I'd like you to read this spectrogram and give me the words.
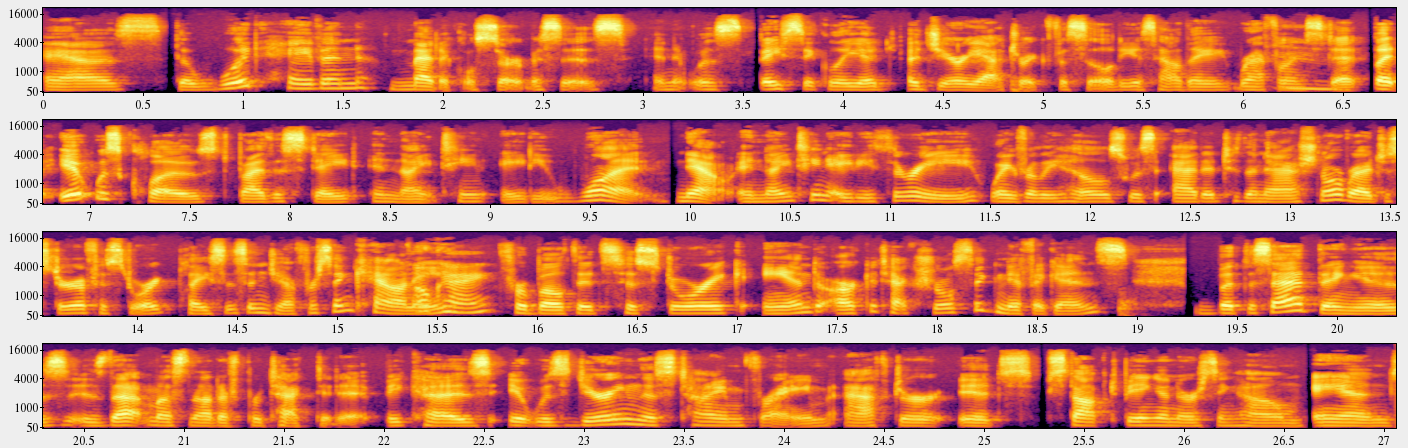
as the Woodhaven Medical Services. And it was basically a, a geriatric facility, is how they referenced Mm. it. But it was closed by the state in 1981. Now, in 1983, Waverly Hills was added to the National Register of Historic Places in Jefferson County Okay. for both its historic and architectural significance. But the sad thing is, is that must not have protected it because it was during this time frame after it stopped being a nursing home and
